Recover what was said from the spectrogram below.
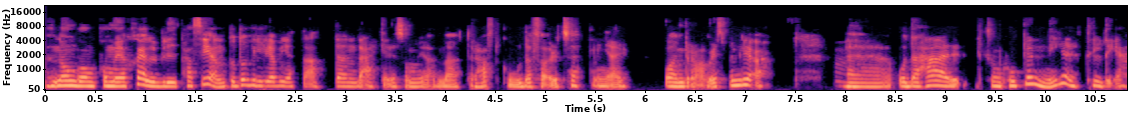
någon gång kommer jag själv bli patient och då vill jag veta att den läkare som jag möter har haft goda förutsättningar och en bra arbetsmiljö. Mm. Och det här liksom kokar ner till det.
